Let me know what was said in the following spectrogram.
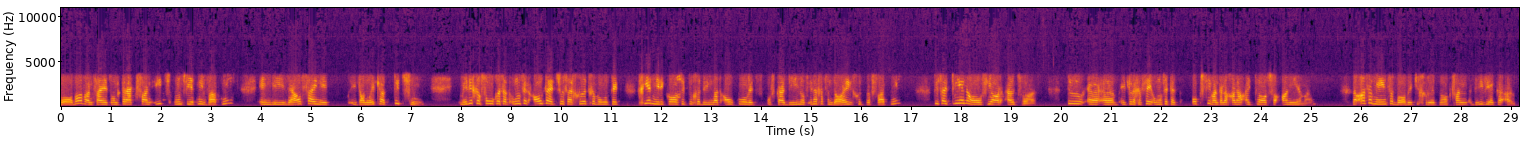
baba want sy het onttrek van iets, ons weet nie wat nie. En die welsyn het het dan nooit laat toets nie. Met die gevolg is dat ons het altyd soos hy groot geword het, geen medikasie toegedien wat alkohol het of kodein of enige van daai goed bevat nie. Toe sy 2 en 'n half jaar oud was, toe uh uh het hulle gesê ons het 'n opsie want hulle gaan nou uitplaas vir aanneming. Nou as 'n mens 'n babatjie groot maak van 3 weke oud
